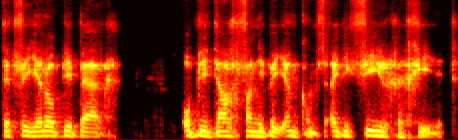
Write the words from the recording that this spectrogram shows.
dit vir julle op die berg op die dag van die byeenkoms uit die vuur gegee het.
